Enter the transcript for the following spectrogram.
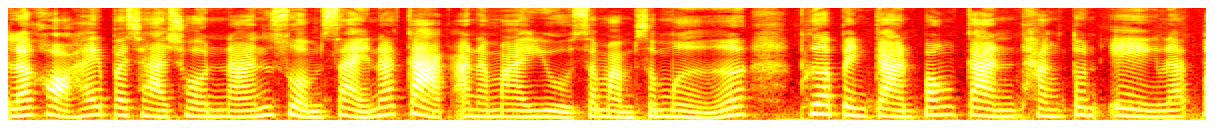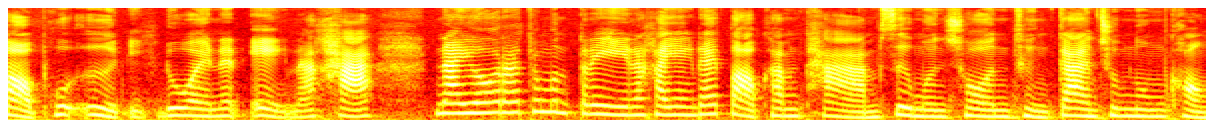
และขอให้ประชาชนนั้นสวมใส่หน้ากากอนามัยอยู่สม่ำเสมอ เพื่อเป็นการป้องกันทั้งตนเองและต่อผู้อื่นอีกด้วยนั่นเองนะคะ นายกรัฐมนตรีนะคะยังได้ตอบคำถามสื่อมวลชนถึงการชุมนุมของ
